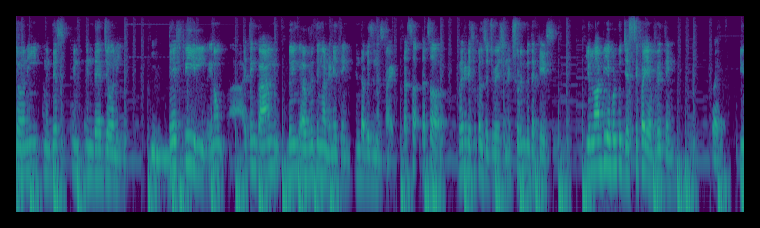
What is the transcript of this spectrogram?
journey. I mean, this in, in their journey. Mhm. They feel, you know, I think I'm doing everything and anything in the business, right? That's a that's a very difficult situation. It shouldn't be the case. You'll not be able to justify everything. right You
